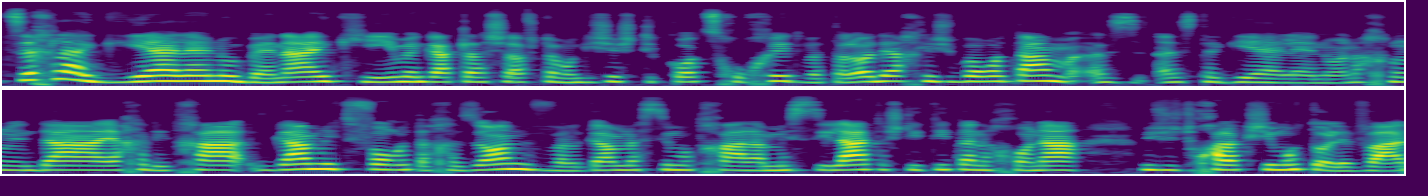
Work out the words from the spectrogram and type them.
צריך להגיע אלינו בעיניי, כי אם הגעת לשלב שאתה מרגיש שיש תקרות זכוכית ואתה לא יודע איך לשבור אותם, אז, אז תגיע אלינו. אנחנו נדע יחד איתך גם לתפור את החזון, אבל גם לשים אותך על המסילה התשתיתית הנכונה, בשביל שתוכל להגשים אותו לבד.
